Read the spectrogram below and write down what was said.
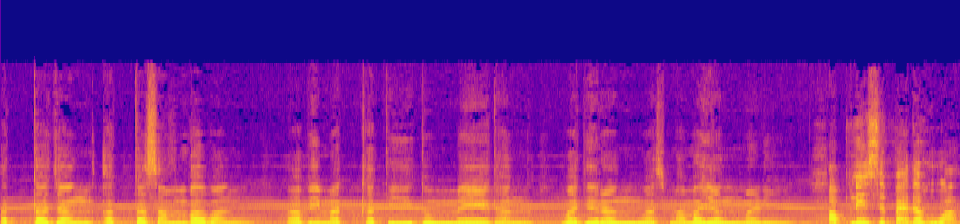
अत्तजं अत्तसंभवं अभिमत्थति वज्रं वस्ममयं मणि। अपने से पैदा हुआ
